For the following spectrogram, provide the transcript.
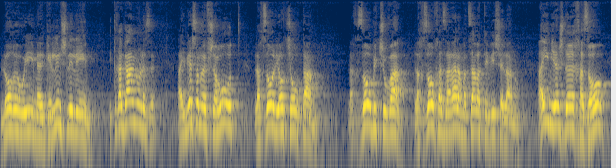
לא ראויים, הרגלים שליליים, התרגלנו לזה. האם יש לנו אפשרות לחזור להיות שור תם, לחזור בתשובה, לחזור חזרה למצב הטבעי שלנו? האם יש דרך חזור?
